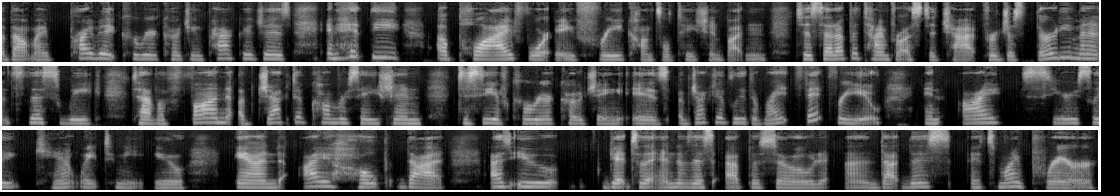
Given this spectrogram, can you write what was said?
about my private career coaching packages and hit the apply for a free consultation button to set up a time for us to chat for just 30 minutes this week to have a fun, objective conversation to see if career coaching is objectively the right fit for you. And I seriously can't wait to meet you. And I hope that as you get to the end of this episode and that this it's my prayer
